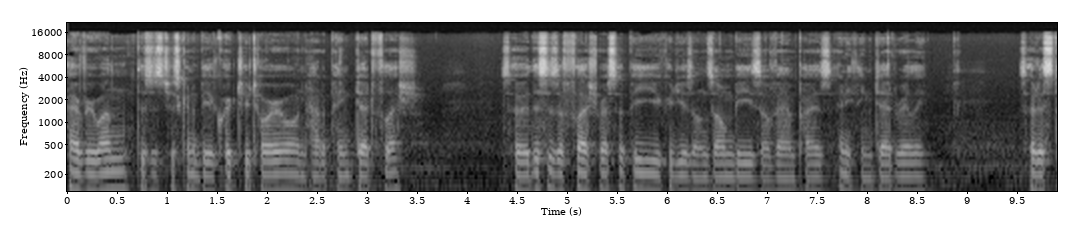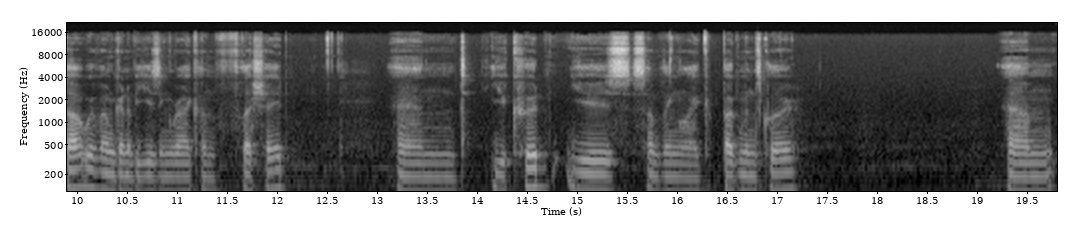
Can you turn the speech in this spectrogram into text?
Hi everyone, this is just going to be a quick tutorial on how to paint dead flesh. So this is a flesh recipe you could use on zombies or vampires, anything dead really. So to start with I'm going to be using Reikland Flesh Shade and you could use something like Bugman's Glow. Um,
